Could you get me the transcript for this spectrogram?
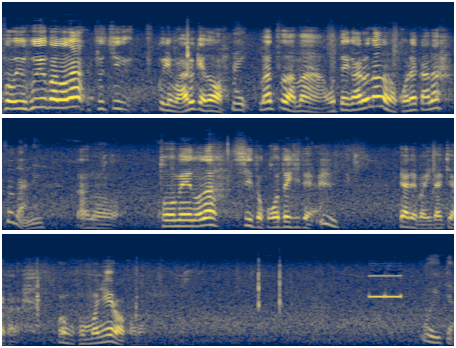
そういう冬場のな土作りもあるけど、はい。夏はまあお手軽なのはこれかな。そうだねあの透明のなシート買うてきてうん。やればいいだけやから、これほんまにエラーかな。置いた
